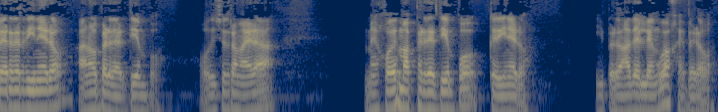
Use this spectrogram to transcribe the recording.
perder dinero a no perder tiempo. O dicho de otra manera, me jode más perder tiempo que dinero. Y perdonad el lenguaje, pero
